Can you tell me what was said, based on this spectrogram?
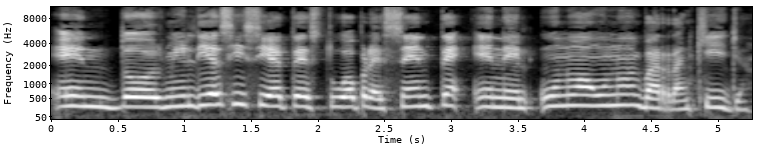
En 2017 estuvo presente en el 1-1 en Barranquilla.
